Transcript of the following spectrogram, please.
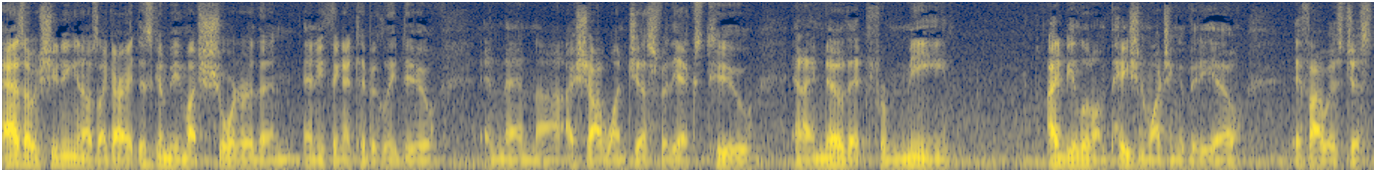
as I was shooting, and I was like, all right, this is gonna be much shorter than anything I typically do. And then uh, I shot one just for the X2, and I know that for me, I'd be a little impatient watching a video if I was just,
